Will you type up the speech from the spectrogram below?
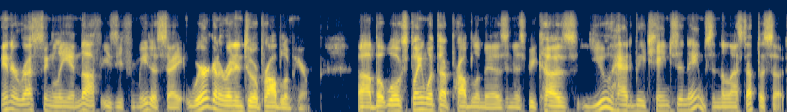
interestingly enough, easy for me to say, we're going to run into a problem here. Uh, but we'll explain what that problem is, and it's because you had me change the names in the last episode.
